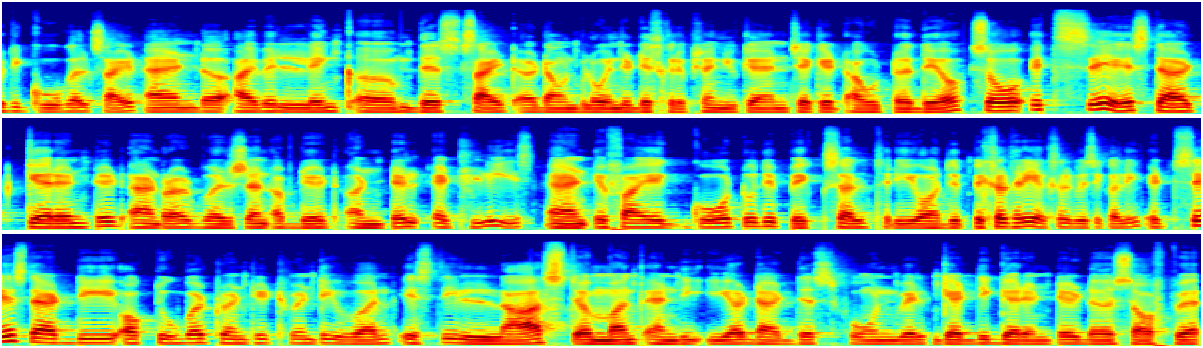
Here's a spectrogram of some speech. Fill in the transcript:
to the google site and uh, i will link uh, this site uh, down below in the description. You can check it out uh, there. So it says that guaranteed android version update until at least and if i go to the pixel 3 or the pixel 3 xl basically it says that the october 2021 is the last month and the year that this phone will get the guaranteed uh, software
